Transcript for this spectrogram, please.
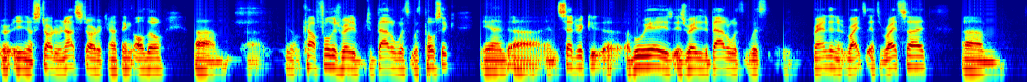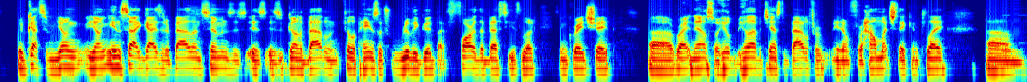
or you know starter or not starter kind of thing. Although um, uh, you know Kyle Fuller's ready to battle with with Pocic, and uh, and Cedric uh, is, is ready to battle with, with, with Brandon at right at the right side. Um, we've got some young young inside guys that are battling. Simmons is is, is going to battle, and Philip Haynes looks really good, by far the best he's looked. He's in great shape uh, right now, so he'll he'll have a chance to battle for you know for how much they can play. Um,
